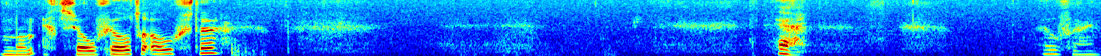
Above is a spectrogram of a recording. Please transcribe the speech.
om dan echt zoveel te oogsten. Ja, heel fijn.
